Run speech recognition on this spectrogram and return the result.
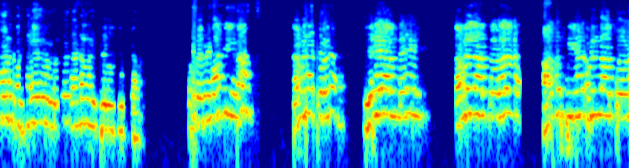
ஒரு தலைவர்களுக்கு கண்டனம் தெரிவித்திருக்காங்க பாத்தீங்கன்னா தமிழ்நாட்டோட இறையாண்மை தமிழ்நாட்டோட அரசியல் தமிழ்நாட்டோட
